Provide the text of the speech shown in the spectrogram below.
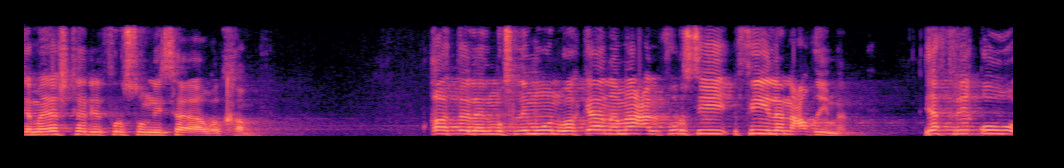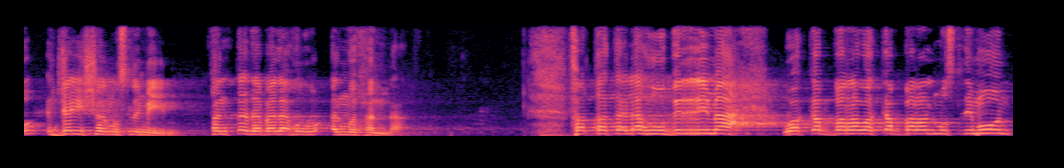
كما يشتري الفرس النساء والخمر. قاتل المسلمون وكان مع الفرس فيلا عظيما. يفرق جيش المسلمين فانتدب له المثنى. فقتله بالرماح وكبر وكبر المسلمون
